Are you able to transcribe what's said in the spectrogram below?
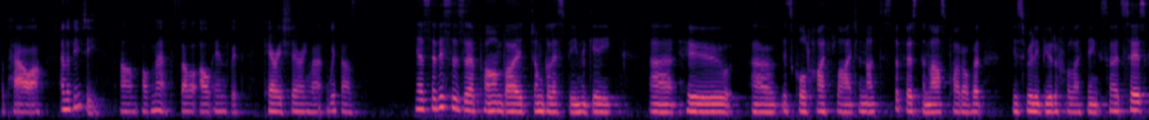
the power and the beauty um, of math. So I'll end with Kerry sharing that with us. Yeah, so this is a poem by John Gillespie Magee, uh, who uh, it's called High Flight, and just the first and last part of it is really beautiful, I think. So it says,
